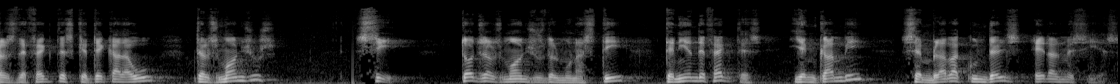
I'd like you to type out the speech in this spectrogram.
els defectes que té cada un dels monjos? Sí, tots els monjos del monestir tenien defectes i, en canvi, semblava que un d'ells era el Messies.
